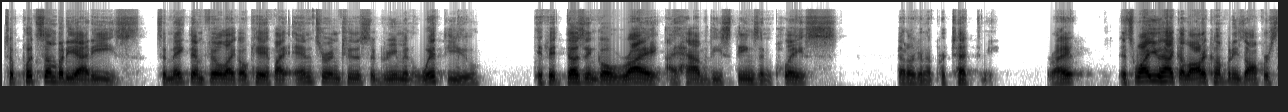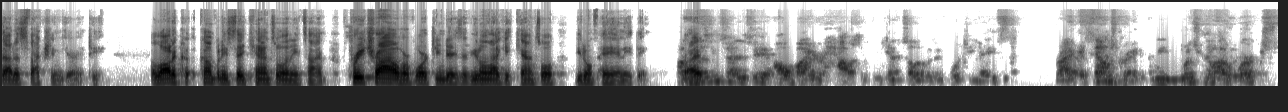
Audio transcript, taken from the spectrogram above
to put somebody at ease, to make them feel like, okay, if I enter into this agreement with you, if it doesn't go right, I have these things in place that are going to protect me, right? It's why you hack a lot of companies offer satisfaction guarantee. A lot of co- companies say cancel anytime, free trial for 14 days. If you don't like it, cancel. You don't pay anything. Right. listing side, they say, I'll buy your house if you can't sell it within fourteen days, right? It sounds great. I mean, once you know how it works,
